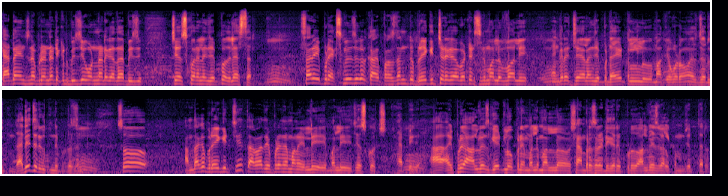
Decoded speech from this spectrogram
కేటాయించినప్పుడు ఏంటంటే ఇక్కడ బిజీగా ఉన్నాడు కదా బిజీ చేసుకొని అని చెప్పి వదిలేస్తారు. సరే ఇప్పుడు ఎక్స్క్లూజివ్గా ప్రజెంట్ బ్రేక్ ఇచ్చాడు కాబట్టి సినిమాలు ఇవ్వాలి ఎంకరేజ్ చేయాలని చెప్పి డైరెక్టర్లు మాకు ఇవ్వడం జరుగుతుంది అదే జరుగుతుంది ఇప్పుడు ప్రజెంట్. సో అందాక బ్రేక్ ఇచ్చి తర్వాత ఎప్పుడైనా మనం వెళ్ళి మళ్ళీ చేసుకోవచ్చు హ్యాపీగా. ఆ- ఇప్పుడు ఆల్వేస్ గేట్లు ఓపెన్ మళ్ళీ మళ్ళీ శ్యాంప్రసాద్ రెడ్డి గారు ఇప్పుడు ఆల్వేస్ వెల్కమ్ చెప్తారు.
